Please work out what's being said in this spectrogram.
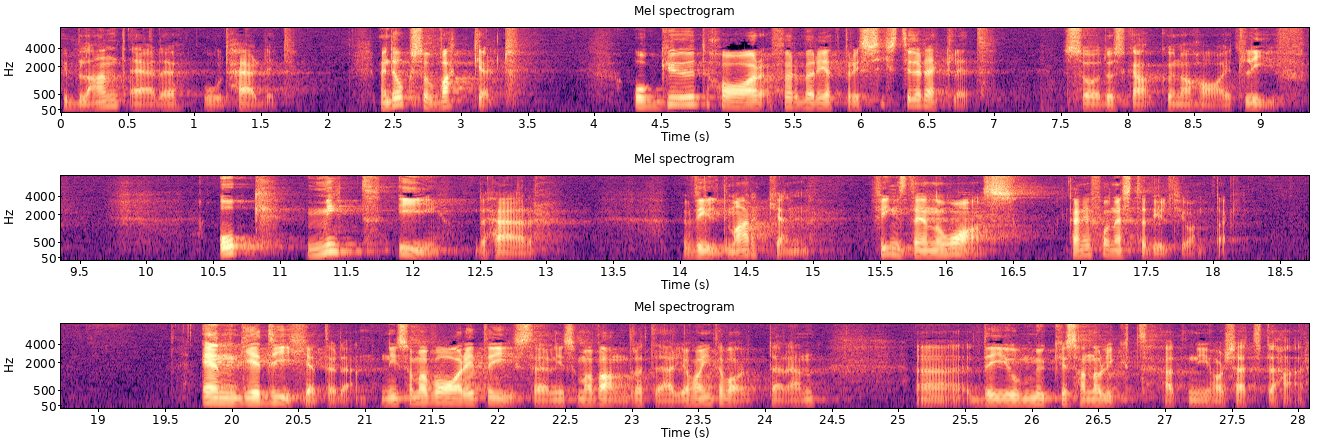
Ibland är det outhärdligt. Men det är också vackert. Och Gud har förberett precis tillräckligt så du ska kunna ha ett liv. Och mitt i den här vildmarken finns det en oas. Kan jag få nästa bild Johan? Tack. NGD heter den. Ni som har varit i Israel, ni som har vandrat där, jag har inte varit där än. Eh, det är ju mycket sannolikt att ni har sett det här.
